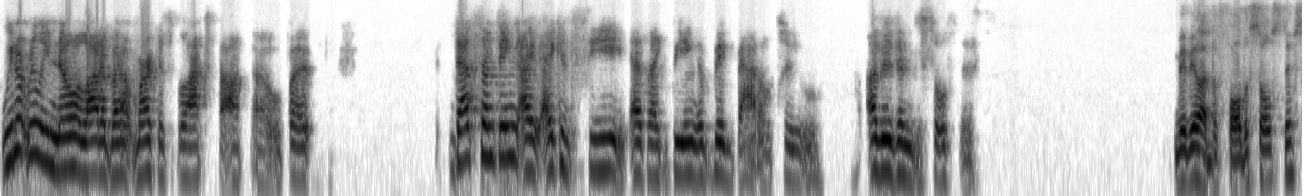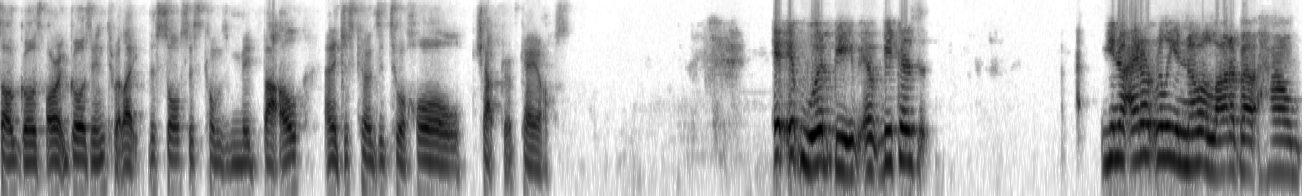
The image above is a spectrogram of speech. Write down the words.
We don't really know a lot about Marcus Blackstock though, but that's something I, I can see as like being a big battle too, other than the solstice. Maybe like before the solstice, or goes or it goes into it. Like the solstice comes mid battle, and it just turns into a whole chapter of chaos. It, it would be uh, because, you know, I don't really know a lot about how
